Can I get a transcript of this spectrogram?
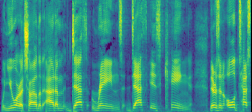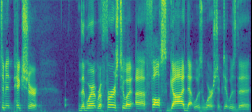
When you are a child of Adam, death reigns. Death is king. There's an Old Testament picture where it refers to a, a false god that was worshipped. It was the,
